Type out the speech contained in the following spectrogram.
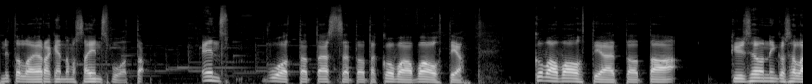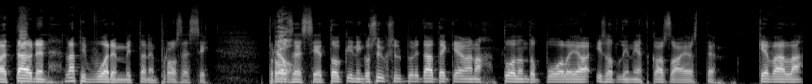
nyt ollaan jo rakentamassa ensi vuotta. Ensi vuotta tässä tota, kovaa vauhtia. Kovaa vauhtia, että tota, kyllä se on niin sellainen täyden läpi vuoden mittainen prosessi. prosessi. Et toki niin syksyllä pyritään tekemään aina tuotantopuoli ja isot linjat kasaan ja sitten keväällä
